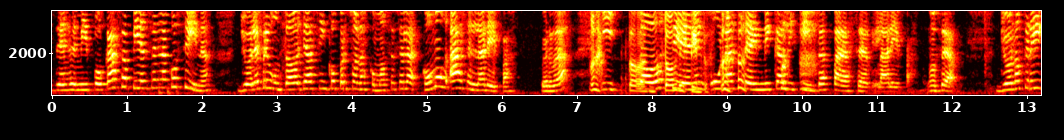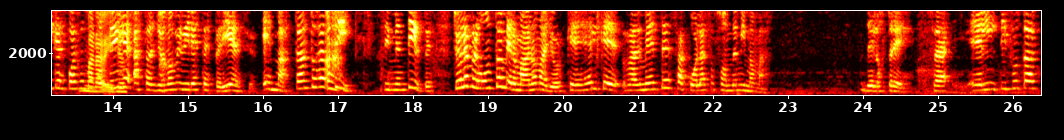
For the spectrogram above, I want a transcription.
Desde mi casa piensa en la cocina, yo le he preguntado ya a cinco personas cómo, hace la, cómo hacen la arepa, ¿verdad? Y todos, tienen una técnica distinta para hacer la arepa. O sea, yo no creí que fuese eso posible hasta yo no vivir esta experiencia. Es más, tanto es así, sin mentirte. Yo le pregunto a mi hermano mayor, que es el que realmente sacó la sazón de mi mamá, de los tres. O sea, él disfruta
